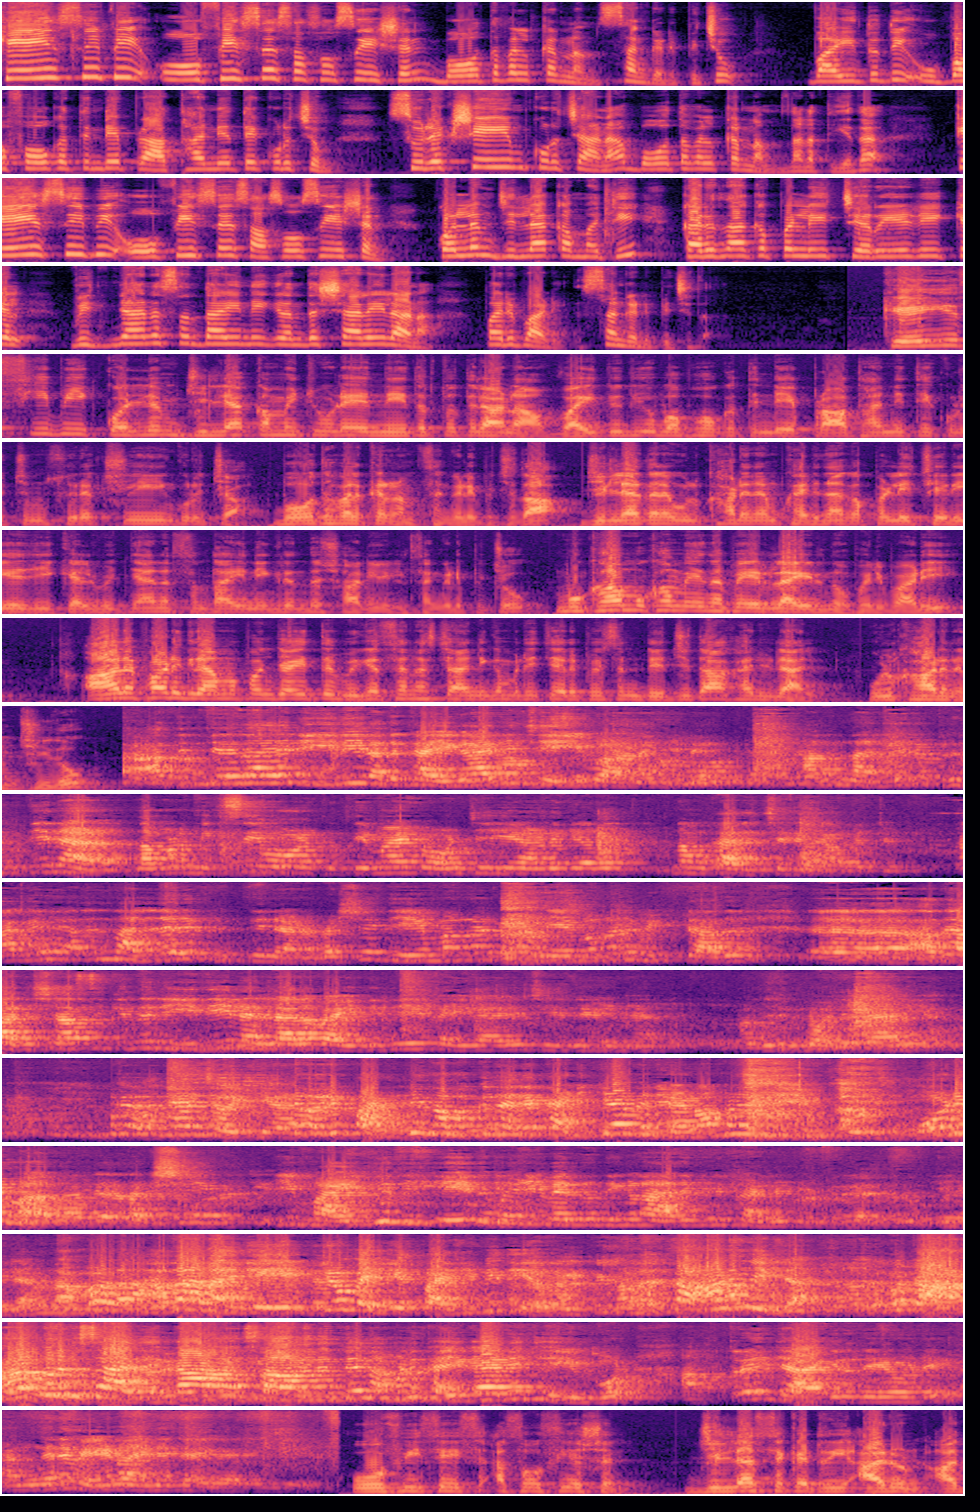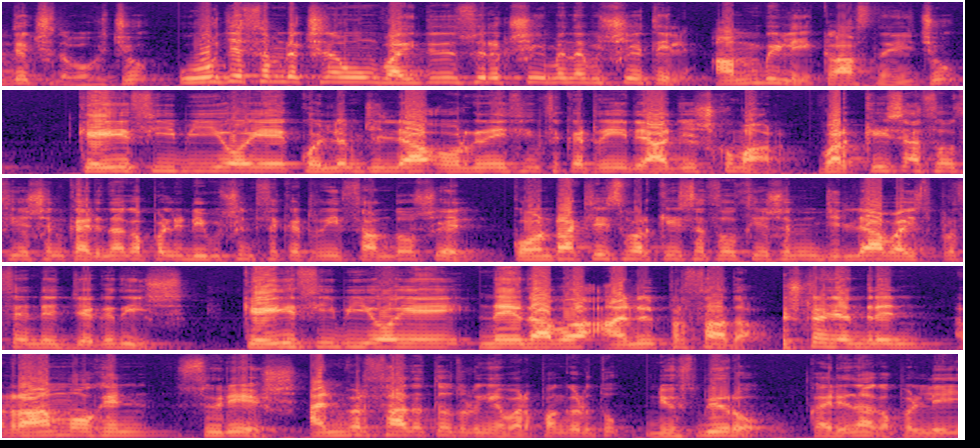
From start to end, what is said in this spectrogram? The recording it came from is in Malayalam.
K S C B officers association ബോധവൽക്കരണം സംഘടിപ്പിച്ചു. വൈദ്യുതി ഉപഭോഗത്തിന്റെ പ്രാധാന്യത്തെക്കുറിച്ചും സുരക്ഷയെയും കുറിച്ചാണ് ബോധവൽക്കരണം നടത്തിയത്. K S C B officers association Kollam ജില്ലാ കമ്മിറ്റി കരുനാഗപ്പള്ളി ചെറിയഴീക്കൽ വിജ്ഞാന സന്തായിനി ഗ്രന്ഥശാലയിലാണ് പരിപാടി സംഘടിപ്പിച്ചത്. K S E B Kollam ജില്ലാ കമ്മിറ്റിയുടെ നേതൃത്വത്തിലാണ് വൈദ്യുതി ഉപഭോഗത്തിന്റെ പ്രാധാന്യത്തെക്കുറിച്ചും സുരക്ഷയെയും കുറിച്ച് ബോധവൽക്കരണം സംഘടിപ്പിച്ചത്. ജില്ലാതല ഉദ്ഘാടനം കരുനാഗപ്പള്ളി ചെറിയ ജി കെൽ വിജ്ഞാന സന്തായിനി ഗ്രന്ഥശാലയിൽ സംഘടിപ്പിച്ചു. മുഖാമുഖം എന്ന പേരിലായിരുന്നു പരിപാടി. ആലപ്പാട് ഗ്രാമപഞ്ചായത്ത് വികസന standing committee chairperson Rajitha Harilal ഉദ്ഘാടനം ചെയ്തു. അതിന്റെതായ രീതിയിൽ അത് കൈകാര്യം ചെയ്യുവാണെങ്കിൽ അത് നല്ലൊരു വൃത്തിനാണ് നമ്മൾ മിക്സി ഓൺ കൃത്യമായിട്ട് ഓൺ ചെയ്യുകയാണെങ്കിൽ അത് നമുക്ക് അരച്ചെടുക്കാൻ പറ്റും. അങ്ങനെ അത് നല്ലൊരു കൃത്യനാണ് പക്ഷെ നിയമങ്ങൾ നിയമങ്ങൾ വിട്ട് അത് അത് അനുശാസിക്കുന്ന രീതിയിലല്ലാതെ വൈദ്യുതിയെ കൈകാര്യം ചെയ്ത് കഴിഞ്ഞാൽ. അതൊരു കൊലയാളിയാണ് ഞാൻ ചോദിക്കുകയാണ് ഒരു പട്ടി നമുക്ക് നേരെ കടിക്കാൻ വരികയാണ്. നമ്മൾ എന്ത് ചെയ്യും? ഓടി മാറും. പക്ഷേ ഈ വൈദ്യുതി ഏത് വഴി വരുന്നത് നിങ്ങൾ ആരെങ്കിലും കണ്ടിട്ടുണ്ടോ? നമ്മൾ അതാണ് അതിന്റെ ഏറ്റവും വലിയ പരിമിതി അതാണ് നമ്മൾ കാണുന്നില്ല അപ്പൊ കാണാത്ത ഒരു സാ- കാ- സാധനത്തെ നമ്മൾ കൈകാര്യം ചെയ്യുമ്പോൾ അത്രയും ജാഗ്രതയോടെ അങ്ങനെ വേണം അതിനെ കൈകാര്യം ചെയ്യാൻ. ഓഫീസേഴ്സ് അസോസിയേഷൻ ജില്ലാ സെക്രട്ടറി അരുൺ അധ്യക്ഷത വഹിച്ചു. ഊർജ സംരക്ഷണവും വൈദ്യുതി സുരക്ഷയും എന്ന വിഷയത്തിൽ അമ്പിളി ക്ലാസ് നയിച്ചു. K S E B O A Kollam ജില്ലാ organising secretary Rajesh Kumar workers association Karunagappally division secretary Santhosh L contractors workers association ജില്ലാ vice president Jagadeesh K E B O A നേതാവ് അനിൽ പ്രസാദ് കൃഷ്ണചന്ദ്രൻ റാം മോഹൻ സുരേഷ് അൻവർ സാദത്ത് തുടങ്ങിയവർ പങ്കെടുത്തു. News bureau Karunagappally.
